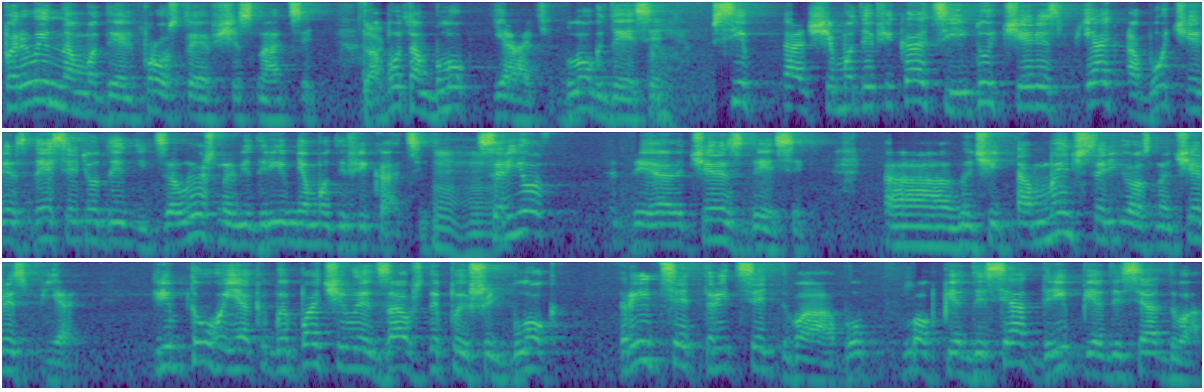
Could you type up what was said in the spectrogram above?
первинна модель просто F-16, Так. або там блок 5, блок 10. Всі далі модифікації йдуть через 5 або через 10 одиниць, залежно від рівня модифікації. Мгм. Серйозно через 10. А, значить, там менш серйозно через 5. Крім того, як ви бачили, завжди пишуть блок 30-32 або блок 50, дріб 52.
